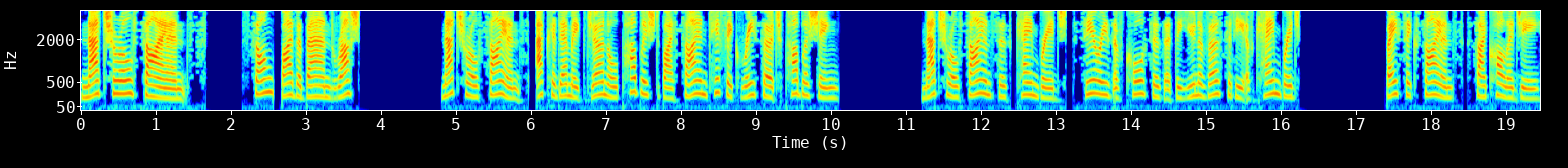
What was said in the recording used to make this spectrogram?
natural science song by the band Rush. Natural Science, academic journal published by Scientific Research Publishing. Natural Sciences Cambridge, series of courses at the University of Cambridge Basic science psychology.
